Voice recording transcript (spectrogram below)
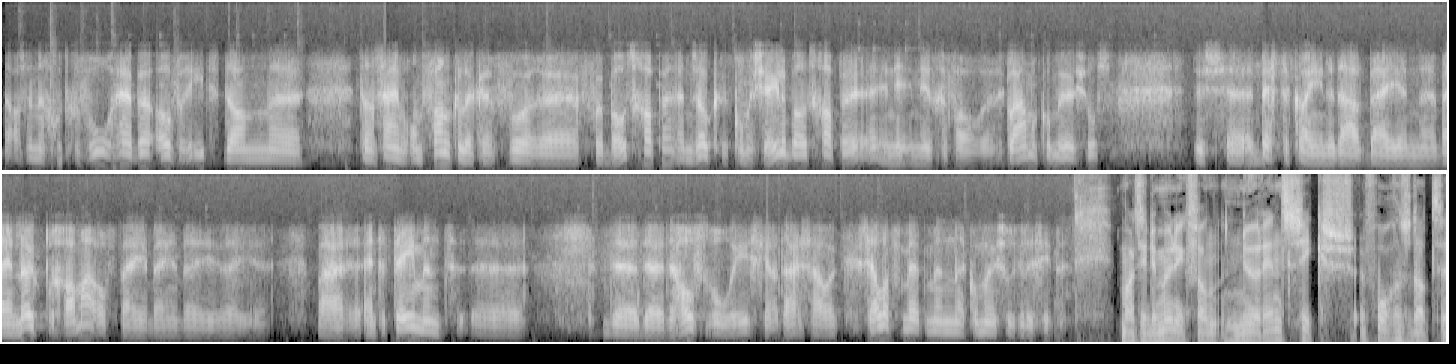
Als we een goed gevoel hebben over iets... dan, dan zijn we ontvankelijker voor, voor boodschappen. En dus ook commerciële boodschappen. In, in dit geval reclamecommercials. Dus uh, het beste kan je inderdaad bij een, uh, bij een leuk programma of bij, bij, bij, bij uh, waar entertainment de, de, de hoofdrol is. Ja, daar zou ik zelf met mijn commercials willen zitten. Martin de Munnik van Neurensix. Volgens dat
